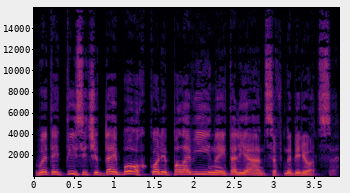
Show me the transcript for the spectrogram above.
В этой тысяче, дай бог, коли половина итальянцев наберется.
